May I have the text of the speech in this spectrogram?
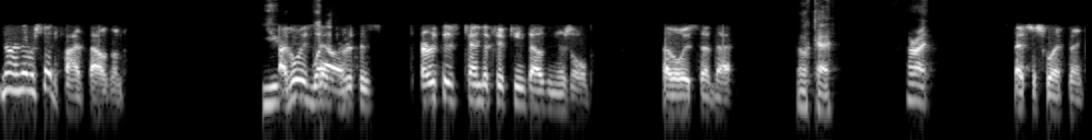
No, I never said 5,000. You, I've always well, said Earth is Earth is ten to fifteen thousand years old. I've always said that. Okay. All right. That's just what I think.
